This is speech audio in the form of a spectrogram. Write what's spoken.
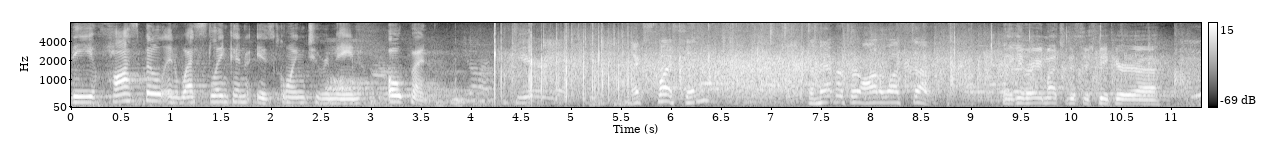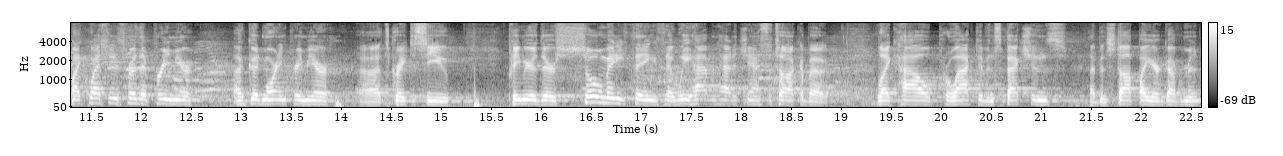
the hospital in West Lincoln is going to remain open. Next question, the member for Ottawa South. Thank you very much, Mr. Speaker. Uh, my question is for the Premier. Uh, good morning, Premier. Uh, it's great to see you. Premier, there's so many things that we haven't had a chance to talk about, like how proactive inspections have been stopped by your government,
